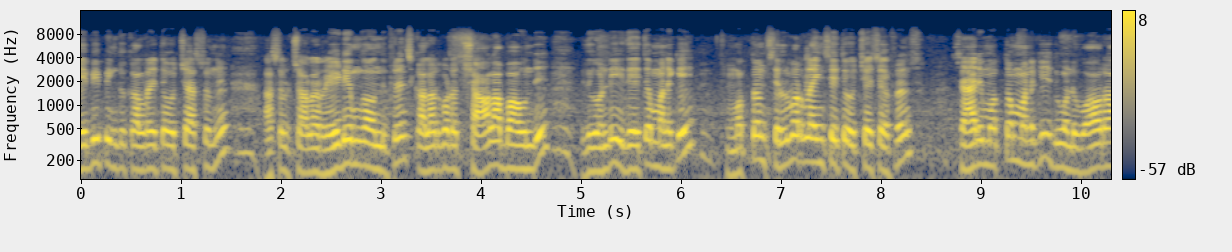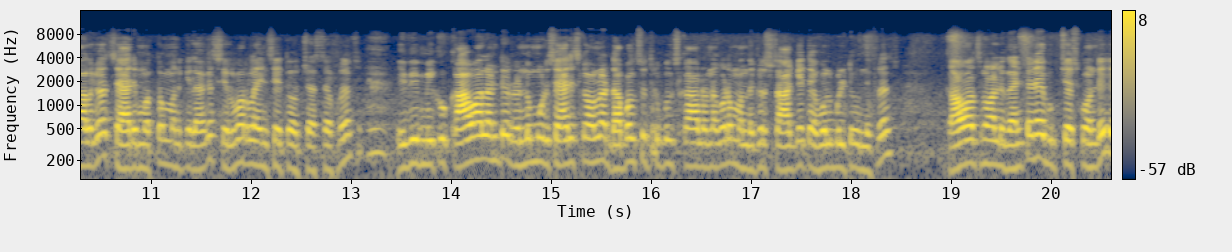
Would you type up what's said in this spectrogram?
బేబీ పింక్ కలర్ అయితే వచ్చేస్తుంది. అసలు చాలా రేడియంగా ఉంది ఫ్రెండ్స్. కలర్ కూడా చాలా బాగుంది. ఇదిగోండి ఇదైతే మనకి మొత్తం సిల్వర్ లైన్స్ అయితే వచ్చేసాయి ఫ్రెండ్స్. శారీ మొత్తం మనకి ఇదిగోండి ఓవరాల్గా శారీ మొత్తం మనకి ఇలాగ సిల్వర్ లైన్స్ అయితే వచ్చేస్తాయి ఫ్రెండ్స్. ఇవి మీకు కావాలంటే రెండు మూడు శారీస్ కావాలన్నా డబల్స్ ట్రిపుల్స్ కావాలన్నా కూడా మన దగ్గర స్టాక్ అయితే అవైలబిలిటీ ఉంది ఫ్రెండ్స్. కావాల్సిన వాళ్ళు వెంటనే బుక్ చేసుకోండి.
